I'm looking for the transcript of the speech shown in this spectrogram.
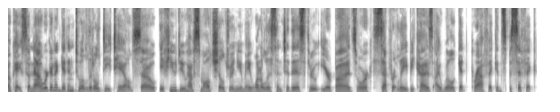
Okay, so now we're going to get into a little detail. So, if you do have small children, you may want to listen to this through earbuds or separately because I will get graphic and specific.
